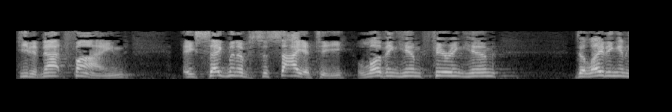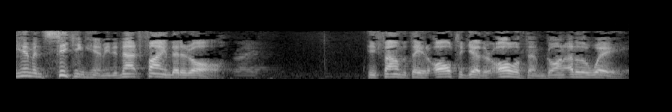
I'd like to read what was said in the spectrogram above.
He did not find a segment of society loving Him, fearing Him, delighting in Him, and seeking Him. He did not find that at all. Right. He found that they had all together, all of them, gone out of the way.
